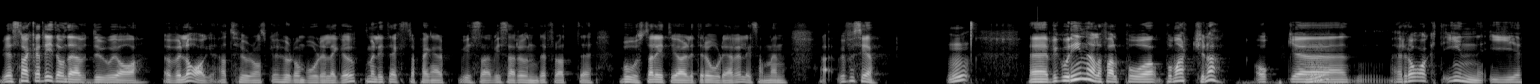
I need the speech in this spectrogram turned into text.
vi har snackat lite om det du och jag överlag, att hur de, ska, hur de borde lägga upp med lite extra pengar vissa, vissa runder för att eh, boosta lite och göra det lite roligare liksom. Men ja, vi får se. Mm. Eh, vi går in i alla fall på, på matcherna. Och eh, rakt in i...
